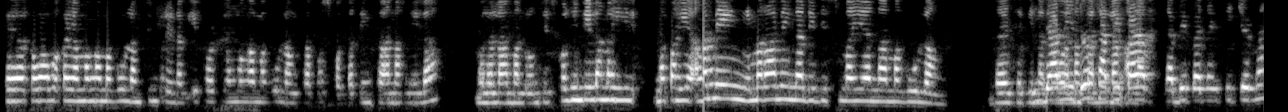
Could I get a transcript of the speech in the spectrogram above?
Kaya kawawa kaya mga magulang, siyempre nag-effort yung mga magulang tapos pagdating sa anak nila, malalaman doon sa school, hindi lang nahi, napahiya. Maraming, maraming nadidismaya na magulang dahil sa ginagawa dami ng doon, sabi kanilang pa, anak. sabi pa ng teacher ma,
